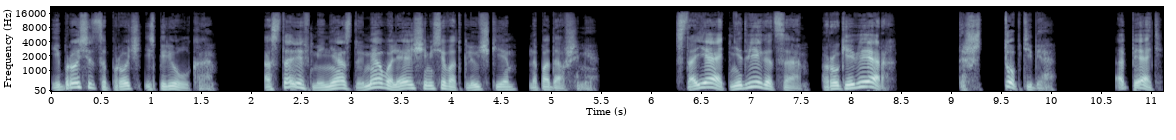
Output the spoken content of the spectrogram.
и броситься прочь из переулка, оставив меня с двумя валяющимися в отключке нападавшими. Стоять, не двигаться! Руки вверх! Да чтоб тебя! Опять!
